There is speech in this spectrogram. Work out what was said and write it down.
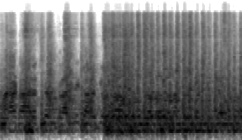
मराठा आरक्षण क्रांतिकारक योद्धा मनोजदादा जरांगे पाटील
